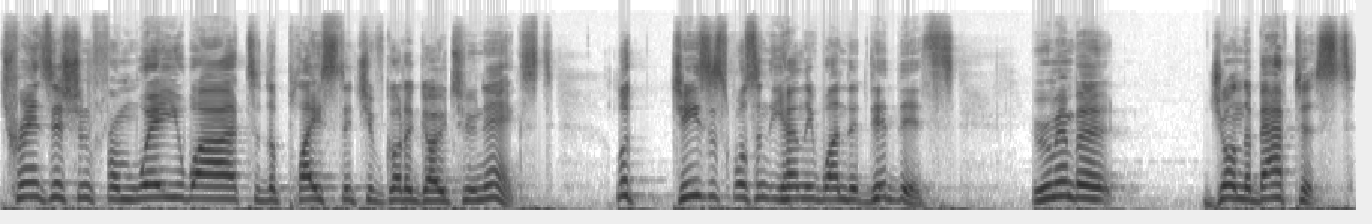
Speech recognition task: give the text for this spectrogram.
transition from where you are to the place that you've got to go to next. Look, Jesus wasn't the only one that did this. You remember John the Baptist?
